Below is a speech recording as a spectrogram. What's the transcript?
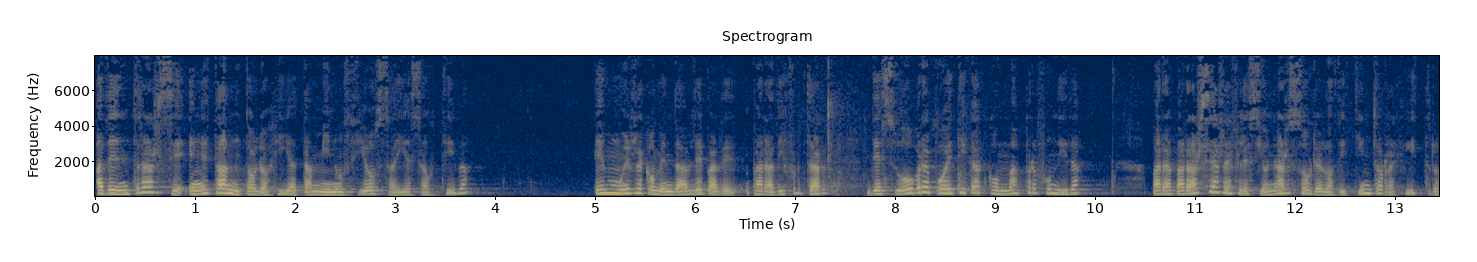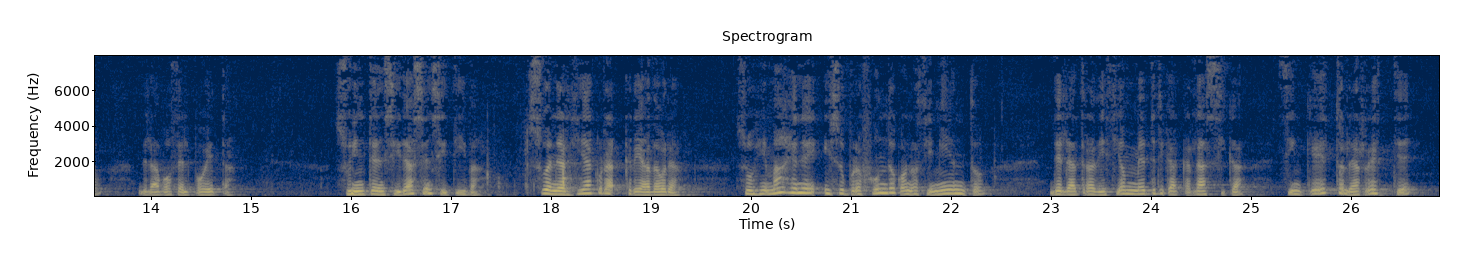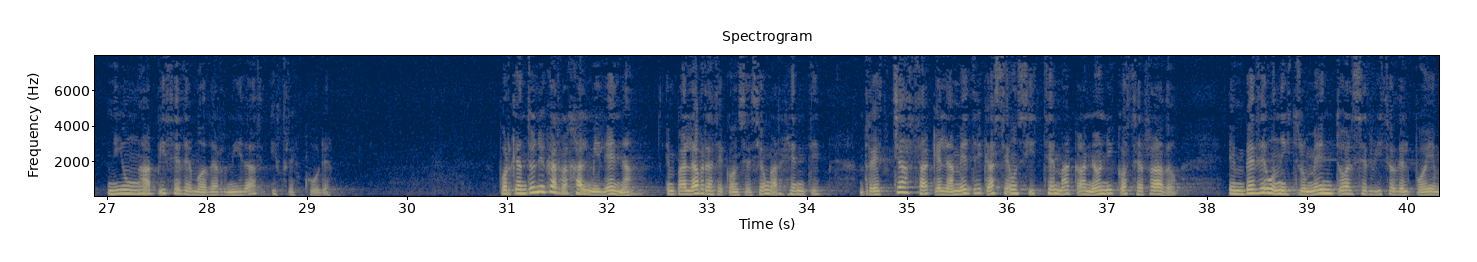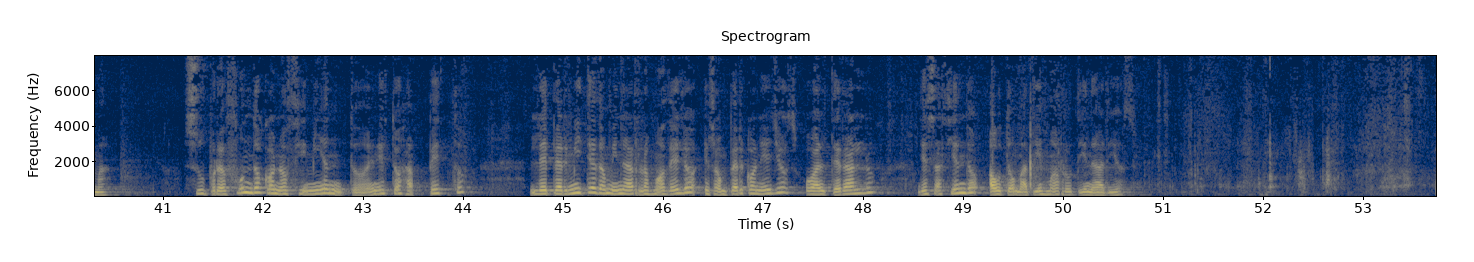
Adentrarse en esta antología tan minuciosa y exhaustiva es muy recomendable para, disfrutar de su obra poética con más profundidad, para pararse a reflexionar sobre los distintos registros de la voz del poeta, su intensidad sensitiva, su energía creadora, sus imágenes y su profundo conocimiento de la tradición métrica clásica sin que esto le reste ni un ápice de modernidad y frescura. Porque Antonio Carvajal Milena, en palabras de Concesión Argente, rechaza que la métrica sea un sistema canónico cerrado en vez de un instrumento al servicio del poema. Su profundo conocimiento en estos aspectos le permite dominar los modelos y romper con ellos o alterarlos, deshaciendo automatismos rutinarios.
